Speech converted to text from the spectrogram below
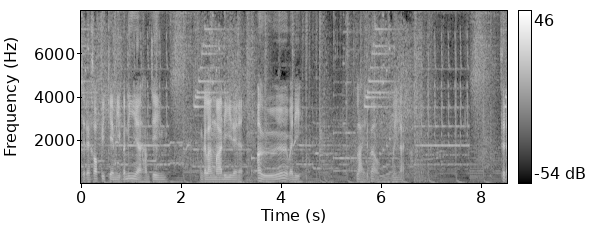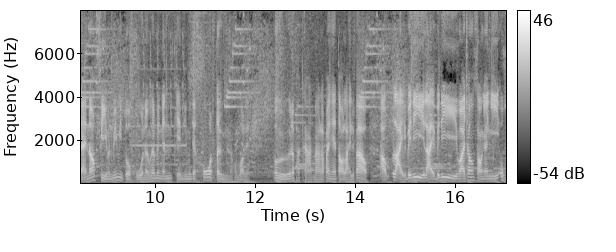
จะได้เข้าฟรีเกมอีกปะเนี่ยถามจริง มันกำลังมาดีเลยเนี่ยเออไปดี ไหลหรือเปล่าโอ้โหไม่ไหลเสียดายนอกฟรีมันไม่มีตัวคูณนะเพื่อนไม่งั้นเกมนี้มันจะโคตรตึงนะผมบอกเลย เออแล้วผักกาดมาแล้วไปไงต่อไหลหรือเปล่า เอาไหลไปดีไหลไปดีวายช่องสองอย่างนี้โอ้โห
